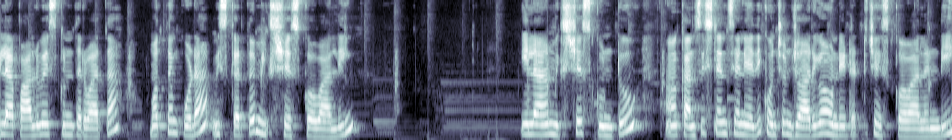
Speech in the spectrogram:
ఇలా పాలు వేసుకున్న తర్వాత మొత్తం కూడా విస్కర్తో మిక్స్ చేసుకోవాలి. ఇలా మిక్స్ చేసుకుంటూ కన్సిస్టెన్సీ అనేది కొంచెం జారుగా ఉండేటట్టు చేసుకోవాలండి.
